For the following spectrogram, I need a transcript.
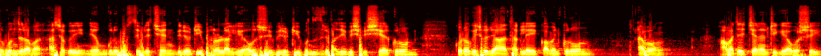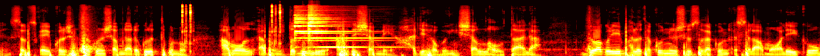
তো বন্ধুরা, আমার আশা করি নিয়মগুলো বুঝতে পেরেছেন। ভিডিওটি ভালো লাগলে অবশ্যই ভিডিওটি বন্ধুদের মাঝে বেশি বেশি শেয়ার করুন। কোনো কিছু জানা থাকলে কমেন্ট করুন এবং আমাদের চ্যানেলটিকে অবশ্যই সাবস্ক্রাইব করে সাথে থাকুন। সামনে আরও গুরুত্বপূর্ণ আমল এবং তদবির নিয়ে আমাদের সামনে হাজির হব ইনশাআল্লাহ তালা দোয়া করি ভালো থাকুন, সুস্থ থাকুন। আসসালামু আলাইকুম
